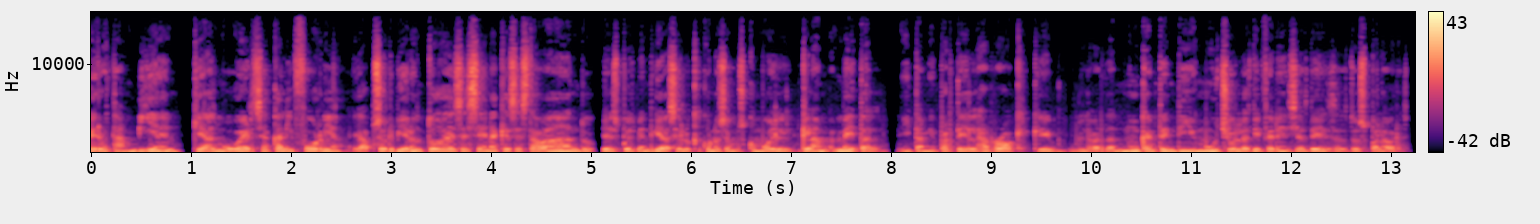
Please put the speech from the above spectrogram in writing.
pero también que al moverse a California eh, absorbieron toda esa escena que se estaba dando, que después vendría a ser lo que conocemos como el glam metal y también parte del hard rock, que la verdad nunca entendí mucho las diferencias de esas dos palabras.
